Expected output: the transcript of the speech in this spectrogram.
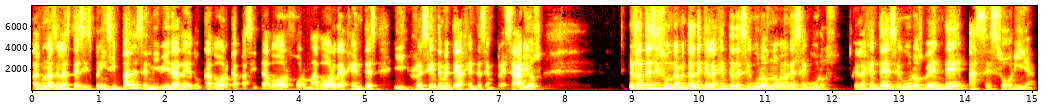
algunas de las tesis principales en mi vida de educador, capacitador, formador de agentes y recientemente agentes empresarios. Es la tesis fundamental de que la gente de seguros no vende seguros, que la gente de seguros vende asesoría.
